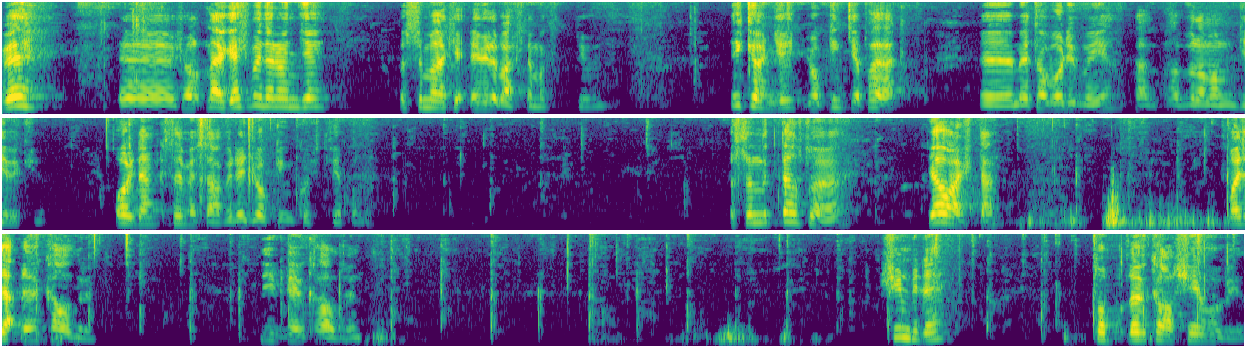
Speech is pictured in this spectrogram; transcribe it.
Ve e, çalışmaya geçmeden önce ısınma hareketleriyle başlamak istiyorum. İlk önce jogging yaparak e, metabolizmayı ha- hazırlamamız gerekiyor. O yüzden kısa mesafede jogging koşusu yapalım. Isındıktan sonra yavaştan bacakları kaldırın. Dizleri kaldırın. Şimdi de topukları karşıya vuruyor.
